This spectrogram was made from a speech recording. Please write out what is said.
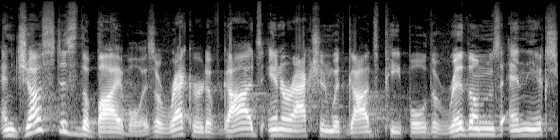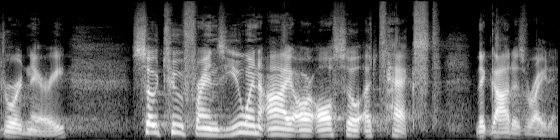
And just as the Bible is a record of God's interaction with God's people, the rhythms and the extraordinary, so too, friends, you and I are also a text that God is writing.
